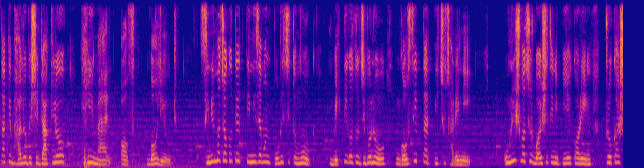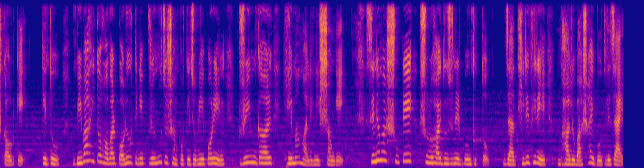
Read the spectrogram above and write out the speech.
তাকে ভালোবেসে ডাকল হি ম্যান অফ বলিউড। সিনেমা জগতে তিনি যেমন পরিচিত মুখ, ব্যক্তিগত জীবনেও গসিপ তার পিছু ছাড়েনি। উনিশ বছর বয়সে তিনি বিয়ে করেন প্রকাশ কাউরকে, কিন্তু বিবাহিত হওয়ার পরেও তিনি প্রেমজ সম্পর্কে জড়িয়ে পড়েন ড্রিম গার্ল হেমা মালিনীর সঙ্গে। সিনেমার শুটে শুরু হয় দুজনের বন্ধুত্ব, যা ধীরে ধীরে ভালোবাসায় বদলে যায়।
